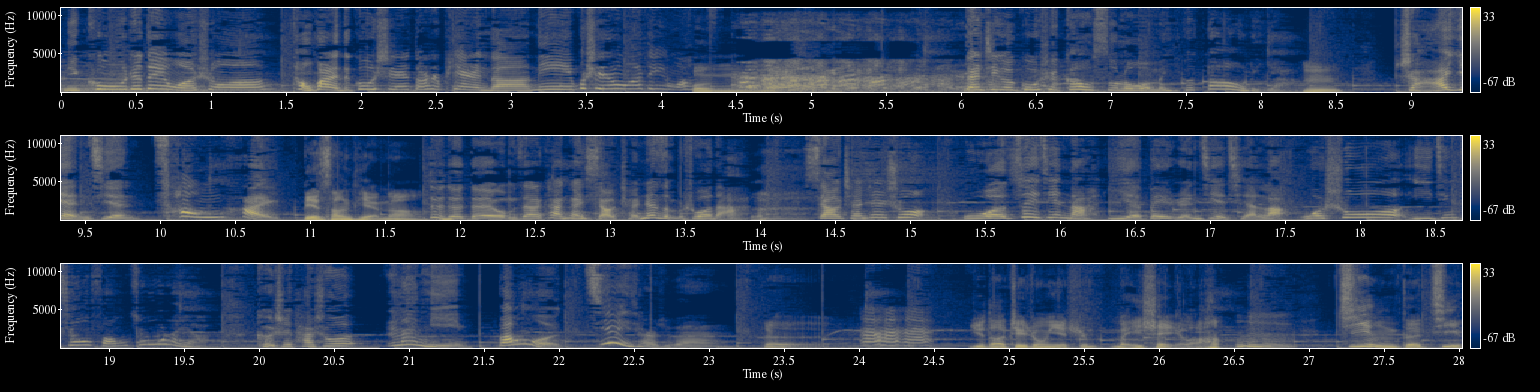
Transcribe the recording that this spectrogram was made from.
你哭着对我说，童话里的故事都是骗人的，你不是我的王。但这个故事告诉了我们一个道理呀、嗯，眨眼间沧海变桑田呢？对对对，我们再来看看小晨晨怎么说的啊？小晨晨说：“我最近呢也被人借钱了，我说已经交房租了呀，可是他说，那你帮我借一下去呗。呃，遇到这种也是没谁了。”嗯，静的静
